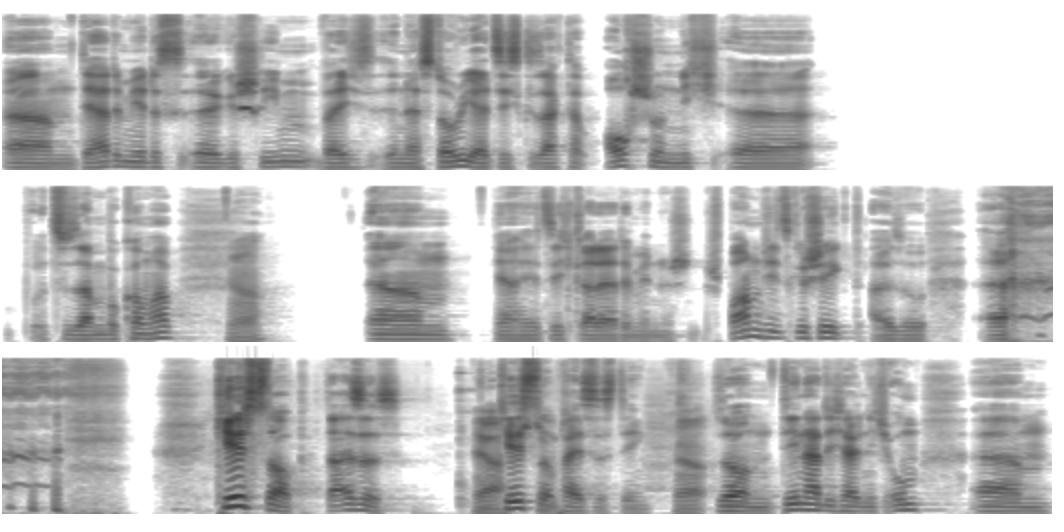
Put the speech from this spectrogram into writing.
Ähm, der hatte mir das äh, geschrieben, weil ich in der Story, als ich es gesagt habe, auch schon nicht äh, zusammenbekommen habe. Ja. Ähm, ja, jetzt sehe ich gerade, er hat mir eine Sprachnotiz geschickt. Also, äh, Killstop, da ist es. Ja, Killstop stimmt. heißt das Ding. Ja. So, und den hatte ich halt nicht um. Ähm,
